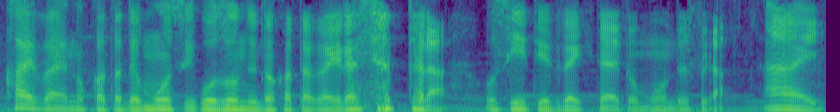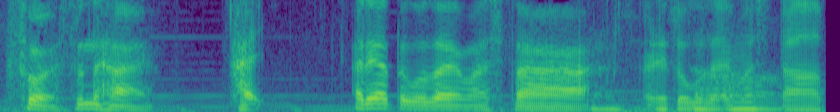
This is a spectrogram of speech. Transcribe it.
界隈の方でもしご存知の方がいらっしゃったら教えていただきたいと思うんですが。はい。そうですね。はい。はい。ありがとうございました。ありがとうございました。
